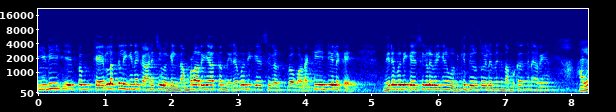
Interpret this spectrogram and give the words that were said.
ഇ ഡി ഇപ്പം കേരളത്തിൽ ഇങ്ങനെ കാണിച്ചുവെങ്കിൽ നമ്മളറിയാത്ത നിരവധി കേസുകൾ ഇപ്പോൾ വടക്കേ ഇന്ത്യയിലൊക്കെ നിരവധി കേസുകൾ ഇവരിങ്ങനെ ഒതുക്കി തീർത്തു ഇല്ലെന്നെങ്കിൽ നമുക്ക് അങ്ങനെ അറിയാം? അല്ല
